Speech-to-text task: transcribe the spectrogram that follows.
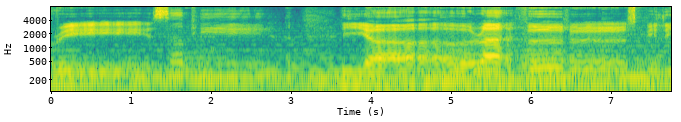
grace appear the hour I first believed.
